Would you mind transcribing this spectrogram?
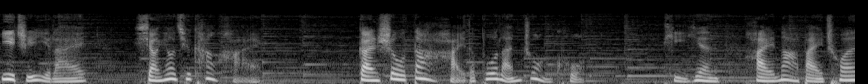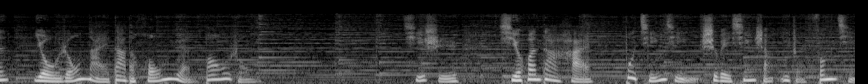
一直以来，想要去看海。感受大海的波澜壮阔，体验海纳百川、有容乃大的宏远包容。其实，喜欢大海不仅仅是为欣赏一种风景，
